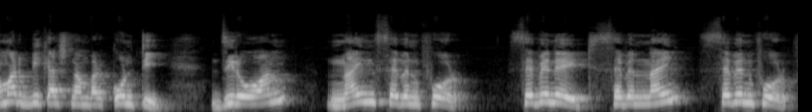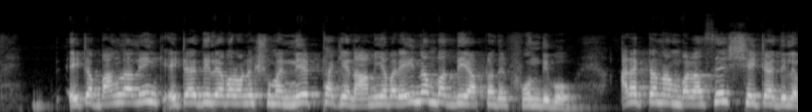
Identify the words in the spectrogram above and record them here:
আমার বিকাশ নাম্বার কোনটি? Zero one nine seven four, seven eight seven nine seven four. এইটা বাংলা লিঙ্ক এটাই দিলে আবার অনেক সময় নেট থাকে না। আমি আবার এই নাম্বার দিয়ে আপনাদের ফোন দিব। আরেকটা নাম্বার আছে সেইটাই দিলে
